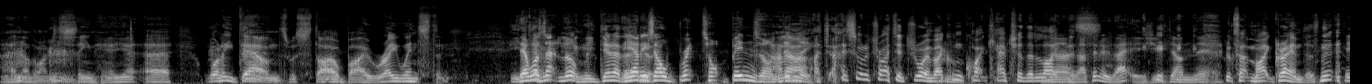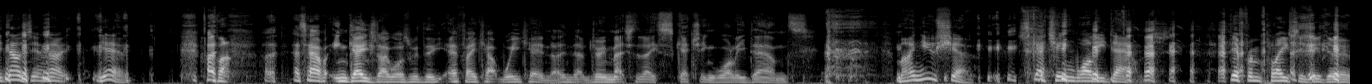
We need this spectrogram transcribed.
I had another one seen here. Yeah, uh, Wally Downes was styled by Ray Winstone. He There was that look. He did have that. He had his old brick top bins on, I, didn't he? I, I sort of tried to draw him, but I couldn't quite capture the no, likeness. I don't know who that is. You've done there. Looks like Mike Graham, doesn't it? It does, yeah, no, yeah. But That's how engaged I was with the FA Cup weekend. I ended up during match today sketching Wally Downes. my new show, sketching Wally Downes, different places you do.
